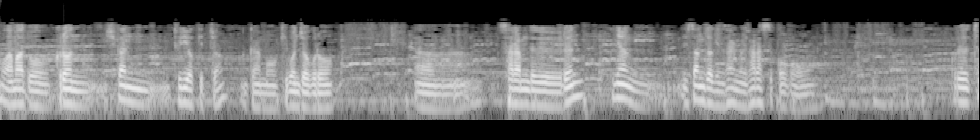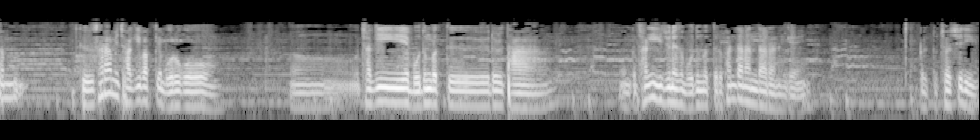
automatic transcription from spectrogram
뭐 아마도 그런 시간들이었겠죠. 그러니까 뭐 기본적으로 어, 사람들은 그냥 일상적인 삶을 살았을 거고 그래서 참 그 사람이 자기밖에 모르고 어, 자기의 모든 것들을 다 그러니까 자기 기준에서 모든 것들을 판단한다라는 게 그걸 또 절실히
